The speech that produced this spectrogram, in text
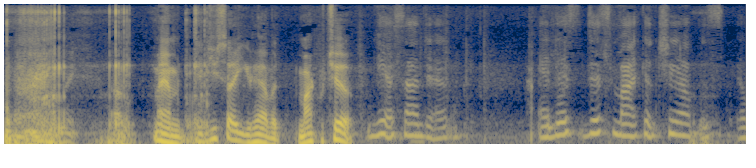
Thank you. Ma'am, did you say you have a microchip? Yes, I do. And this this microchip is uh,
